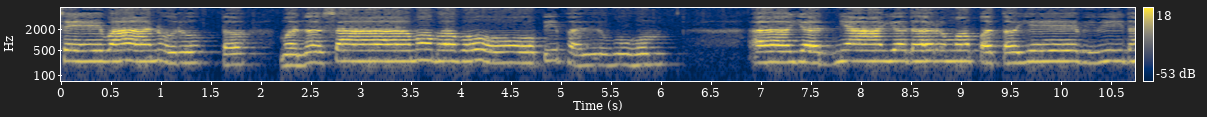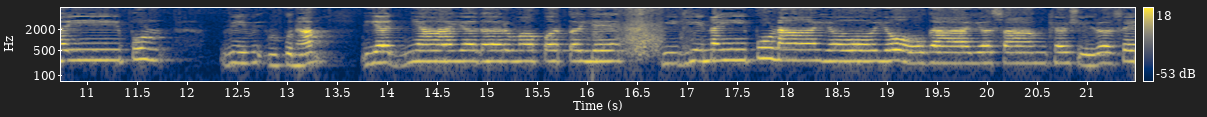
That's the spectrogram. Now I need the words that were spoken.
सेवानुरुक्त मनसामभवोऽपि फल्गुः। यज्ञायधर्मपतये विविधैः पुनः यज्ञायधर्मपतये विधिनैपुणाय योगाय साङ्ख्यशिरसे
